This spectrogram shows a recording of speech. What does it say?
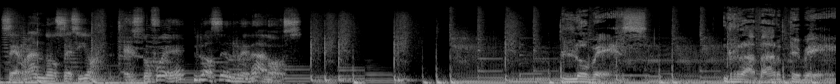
Cerrando sesión. Esto fue Los Enredados. Lo ves. Radar TV,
